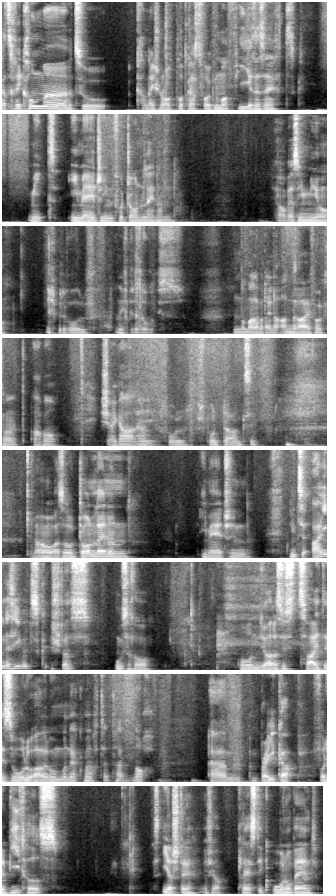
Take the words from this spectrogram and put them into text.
Herzlich willkommen zu Carnation Road Podcast Folge Nummer 64 mit Imagine von John Lennon. Ja, wer sind wir? Ich bin der Wolf. Und ich bin der Loris. Und normal haben wir eine andere Einfall gesagt, aber ist ja egal. Ja. Hey, voll spontan gewesen. Genau, also John Lennon, Imagine. 1971 ist das rausgekommen. Und ja, das ist das zweite Soloalbum, das er gemacht hat, halt nach ähm, einem Breakup von den Beatles. Das erste ist ja Plastic Ono Band.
